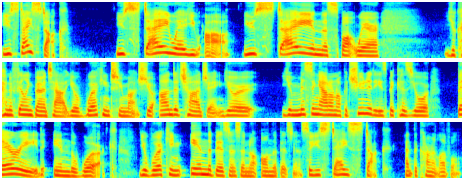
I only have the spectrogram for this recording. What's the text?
you stay stuck. You stay where you are. You stay in the spot where you're kind of feeling burnt out, you're working too much, you're undercharging, you're you're missing out on opportunities because you're buried in the work. You're working in the business and not on the business. So you stay stuck at the current level.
